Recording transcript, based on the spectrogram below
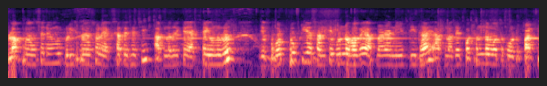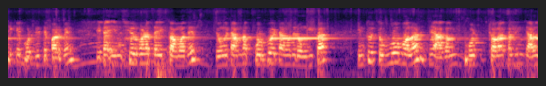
ব্লক প্রশাসন এবং পুলিশ প্রশাসন একসাথে এসেছি। আপনাদেরকে একটাই অনুরোধ যে ভোট প্রক্রিয়া শান্তিপূর্ণ হবে। আপনারা নির্দ্বিধায় আপনাদের পছন্দ মতো প্রার্থীকে ভোট দিতে পারবেন। এটা এনশিওর করার দায়িত্ব আমাদের এবং এটা আমরা করব। এটা আমাদের অঙ্গীকার। কিন্তু তবুও বলার যে আগামী ভোট চলাকালীন যে আরও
